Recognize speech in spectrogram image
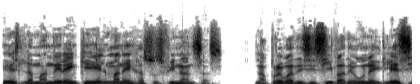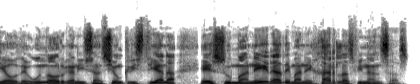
es la manera en que él maneja sus finanzas. La prueba decisiva de una iglesia o de una organización cristiana es su manera de manejar las finanzas.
